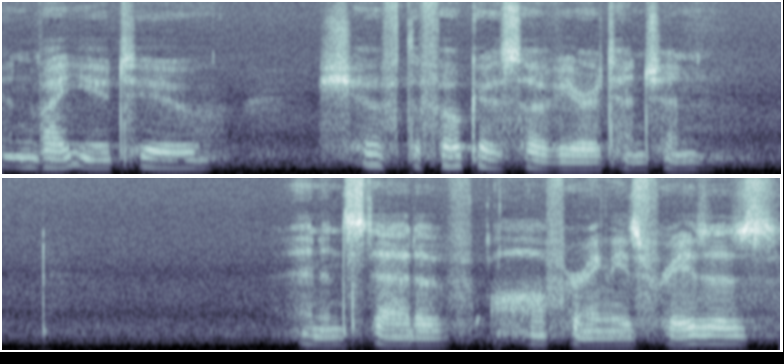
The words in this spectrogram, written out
invite you to shift the focus of your attention. And instead of offering these phrases,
